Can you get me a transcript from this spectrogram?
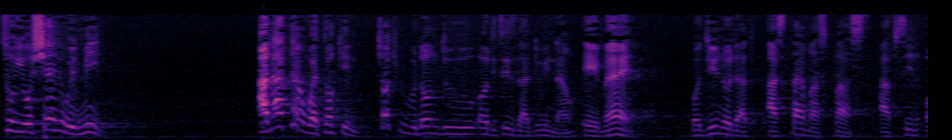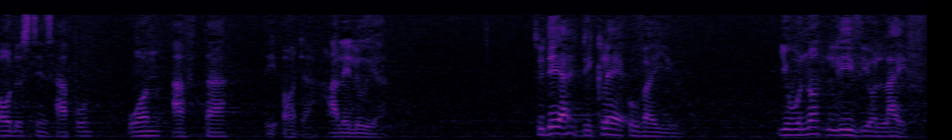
So he was sharing with me. At that time, we're talking. Church people don't do all the things they're doing now. Amen. But do you know that as time has passed, I've seen all those things happen one after the other. Hallelujah. Today I declare over you, you will not live your life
